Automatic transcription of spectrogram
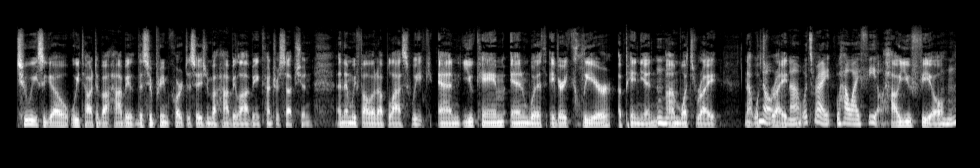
Two weeks ago, we talked about Hobby, the Supreme Court decision about Hobby Lobby and contraception, and then we followed up last week. And you came in with a very clear opinion on what's right, not what's Mm-hmm. no, right, not what's right. How I feel how you feel Mm-hmm.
